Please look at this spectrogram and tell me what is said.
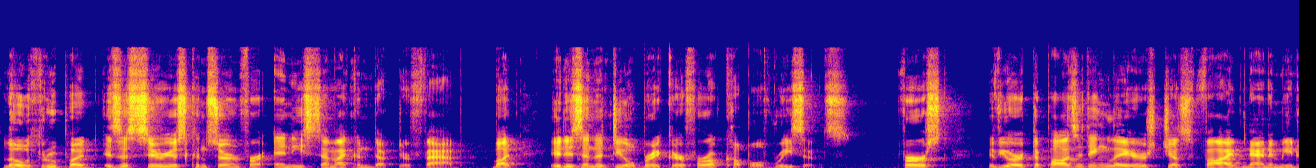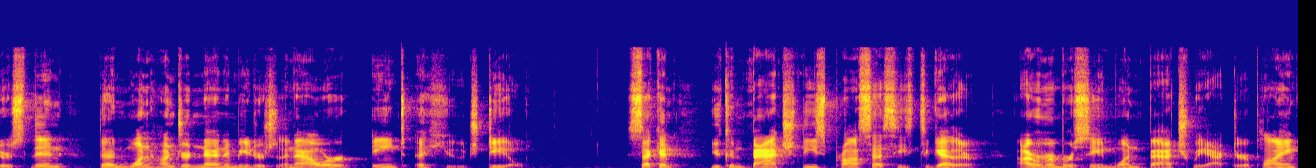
Low throughput is a serious concern for any semiconductor fab, but it isn't a deal breaker for a couple of reasons. First, if you are depositing layers just 5 nanometers thin, then 100 nanometers an hour ain't a huge deal. Second, you can batch these processes together. I remember seeing one batch reactor applying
